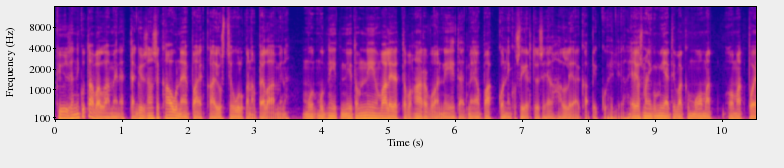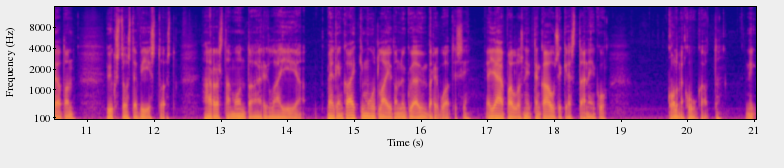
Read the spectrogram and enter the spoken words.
kyllä se niin kuin tavallaan menettää. Kyllä se on se kaunein paikka just se ulkona pelaaminen. Mutta mut niitä, niitä on niin valitettava harvoin niitä, että meidän on pakko niin kuin siirtyä siihen halliin aika pikkuhiljaa. Ja jos mä niin kuin mietin, vaikka mun omat, omat pojat on 11 ja 15, harrastaa montaa eri lajia. Melkein kaikki muut lajit on nykyään ympärivuotisia. Ja jääpallossa niiden kausi kestää niin kuin kolme kuukautta niin,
